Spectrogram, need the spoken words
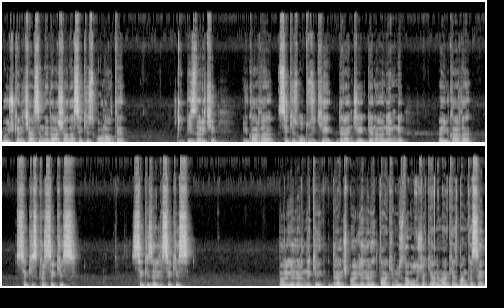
Bu üçgen içerisinde de aşağıda 8-16 bizler için. Yukarıda 8.32 direnci gene önemli. Ve yukarıda 8.48 8.58 bölgelerindeki direnç bölgeleri takibimizde olacak. Yani Merkez Bankası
